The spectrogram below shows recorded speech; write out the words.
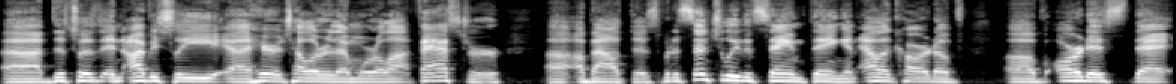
uh, this was, and obviously uh, Harris Heller them were a lot faster uh, about this, but essentially the same thing. An a la carte of of artists that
